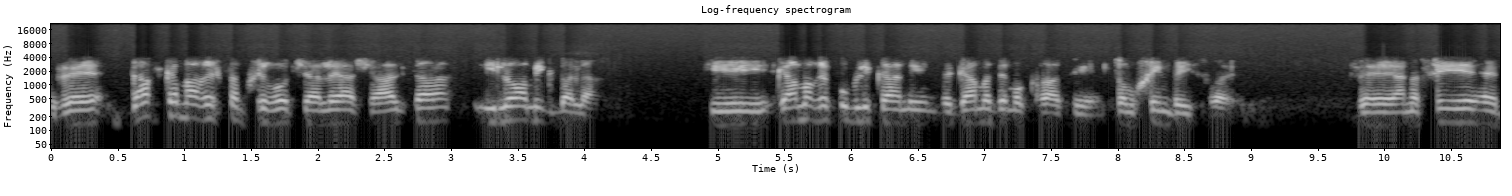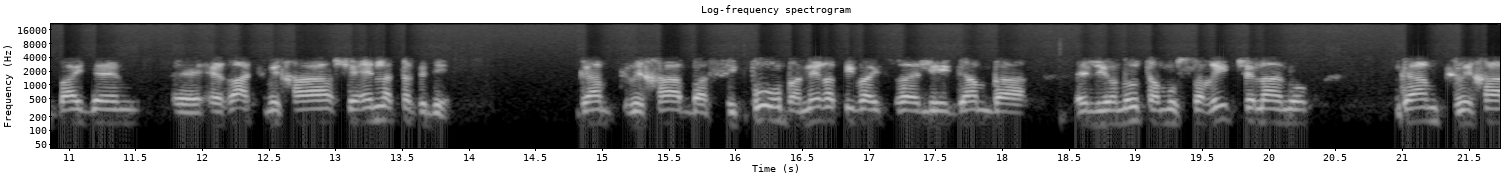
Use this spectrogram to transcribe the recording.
ודווקא מערכת הבחירות שעליה שאלת היא לא המגבלה, כי גם הרפובליקנים וגם הדמוקרטים תומכים בישראל. והנשיא אה, ביידן אה, הראה תמיכה שאין לה תקדים. גם תמיכה בסיפור, בנרטיב הישראלי, גם בעליונות המוסרית שלנו, גם תמיכה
